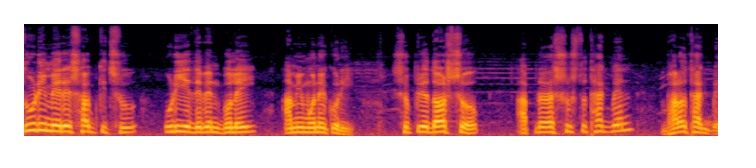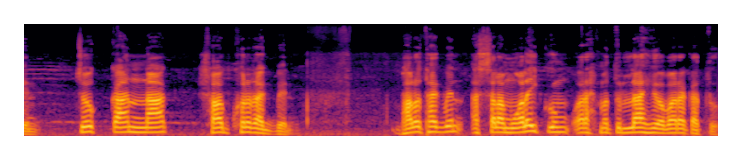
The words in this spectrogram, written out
তুড়ি মেরে সব কিছু উড়িয়ে দেবেন বলেই আমি মনে করি। সুপ্রিয় দর্শক, আপনারা সুস্থ থাকবেন, ভালো থাকবেন, চোখ, কান, নাক সব খোলা রাখবেন। ভালো থাকবেন, আসসালামু আলাইকুম ওরহমতুল্লাহি ওবরাকাতু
